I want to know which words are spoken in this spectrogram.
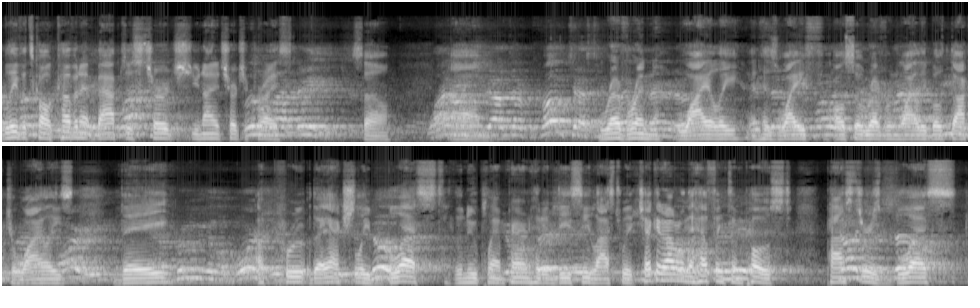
believe it's called Covenant Baptist Church, United Church of Christ. So. Why aren't you out there protesting? Reverend Wiley and his wife, also Reverend Wiley, both Dr. Wileys, they Approving appro- they actually blessed the new Planned Parenthood in D.C. last week. Check it out on the Huffington Post. Pastors bless yourself.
